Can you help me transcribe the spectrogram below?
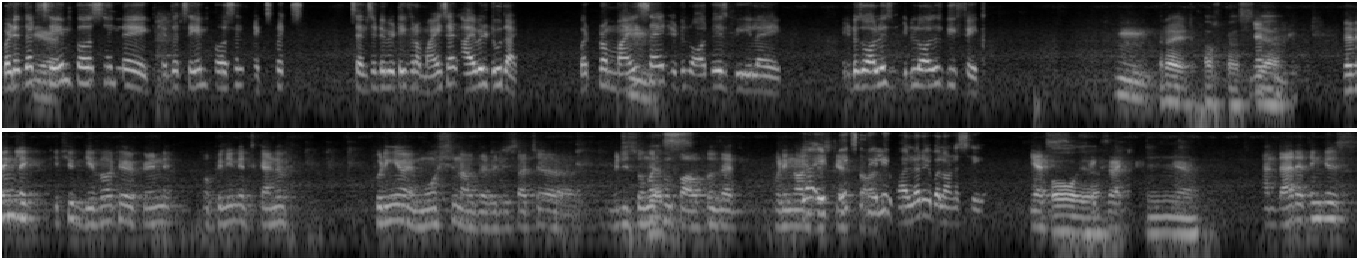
But if that Yeah. same person, like if that same person expects sensitivity from my side, I will do that. But from my Hmm. side, it will always be like it is always it will always be fake. Hmm. Right. Of course. Yeah. Definitely. So I think like if you give out your opinion, opinion, it's kind of putting your emotion out there, which is such a, which is so much Yes. more powerful than putting out Yeah, just it makes thought. really vulnerable, honestly. Yes. Oh, yeah. Exactly. Mm. Yeah. And that I think is,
